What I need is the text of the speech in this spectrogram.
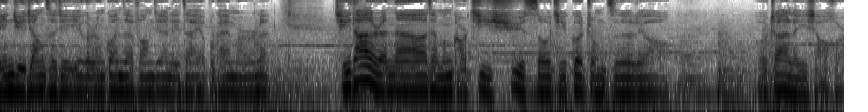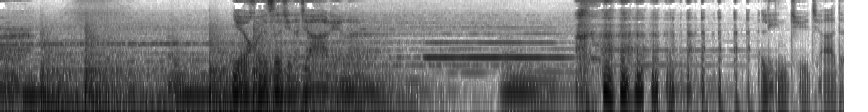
邻居将自己一个人关在房间里，再也不开门了。其他的人呢，在门口继续搜集各种资料。我站了一小会儿，也回自己的家里了。邻居家的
